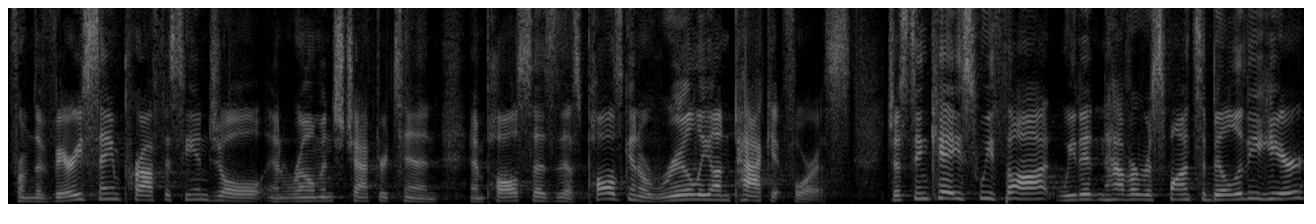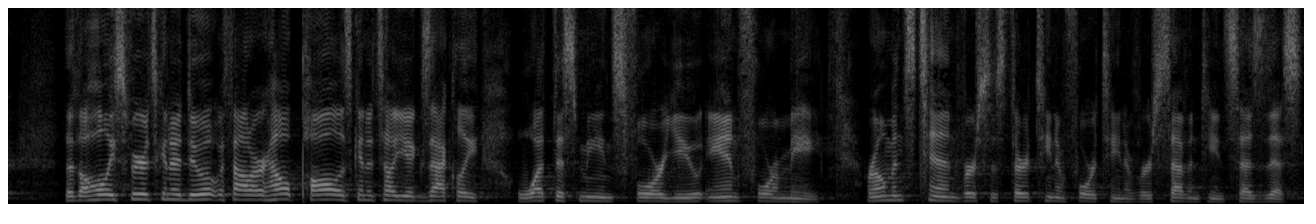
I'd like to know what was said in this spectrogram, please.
from the very same prophecy in Joel in Romans chapter 10. And Paul says this Paul's going to really unpack it for us. Just in case we thought we didn't have a responsibility here, that the Holy Spirit's going to do it without our help, Paul is going to tell you exactly what this means for you and for me. Romans 10, verses 13 and 14, and verse 17 says this.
